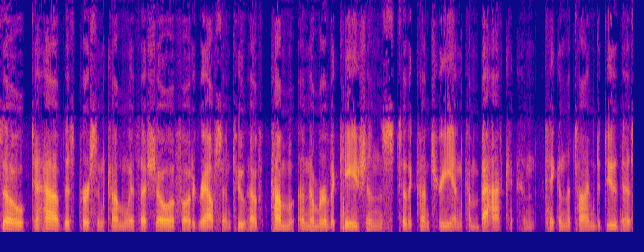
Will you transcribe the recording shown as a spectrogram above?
so to have this person come with a show of photographs and to have come a number of occasions to the country and come back and taken the time to do this,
